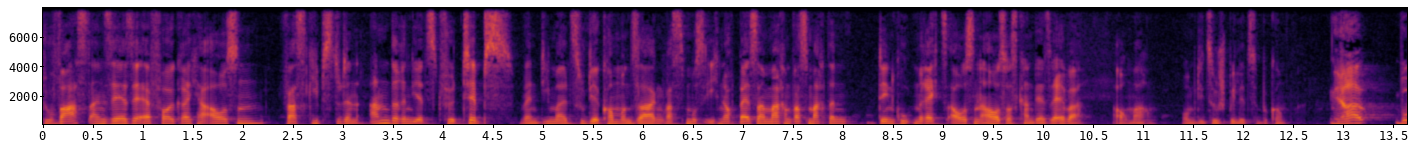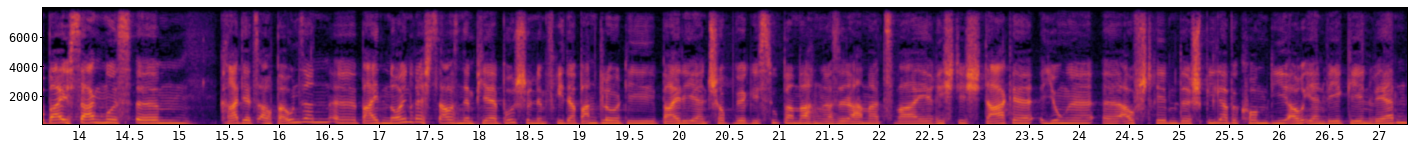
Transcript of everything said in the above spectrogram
Du warst ein sehr, sehr erfolgreicher Außen. Was gibst du denn anderen jetzt für Tipps, wenn die mal zu dir kommen und sagen, was muss ich noch besser machen? Was macht denn den guten Rechtsaußen aus? Was kann der selber auch machen, um die Zuspiele zu bekommen? Ja, wobei ich sagen muss, ähm, gerade jetzt auch bei unseren äh, beiden neuen Rechtsaußen, dem Pierre Busch und dem Frieda Bandlo, die beide ihren Job wirklich super machen. Also da haben wir zwei richtig starke, junge, äh, aufstrebende Spieler bekommen, die auch ihren Weg gehen werden.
